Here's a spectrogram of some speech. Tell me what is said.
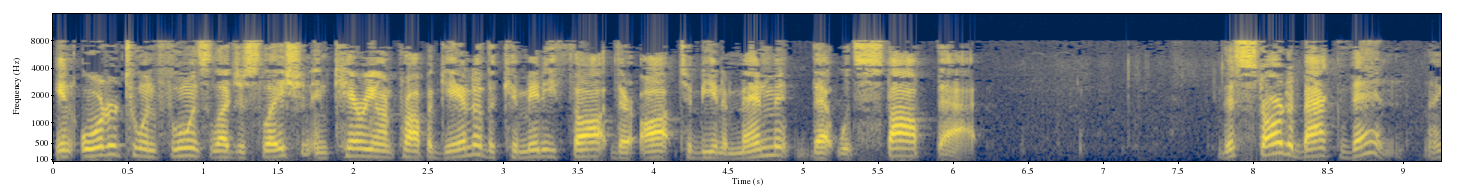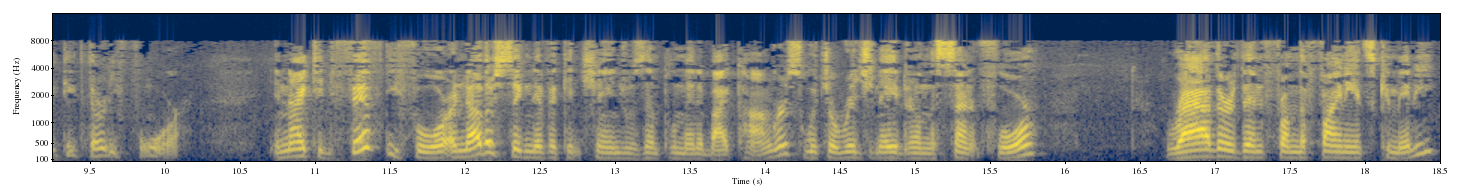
in order to influence legislation and carry on propaganda, the committee thought there ought to be an amendment that would stop that. This started back then, 1934. In 1954, another significant change was implemented by Congress, which originated on the Senate floor rather than from the Finance Committee.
